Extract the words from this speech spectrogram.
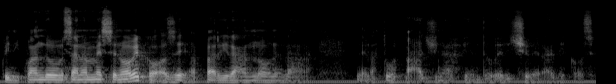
quindi quando saranno ammesse nuove cose appariranno nella, nella tua pagina dove riceverai le cose.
